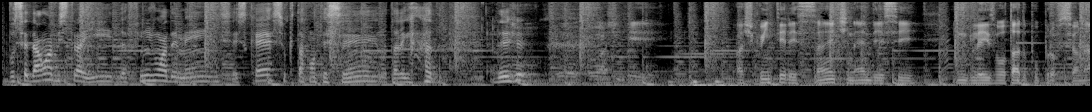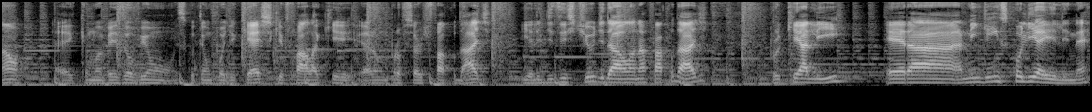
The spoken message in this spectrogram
você dá uma abstraída, finge uma demência, esquece o que tá acontecendo, tá ligado? Deixa... Eu, eu, acho que acho que o interessante, né, desse inglês voltado para o profissional é que uma vez eu um, escutei um podcast que fala que era um professor de faculdade e ele desistiu de dar aula na faculdade porque ali era ninguém escolhia ele, né?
